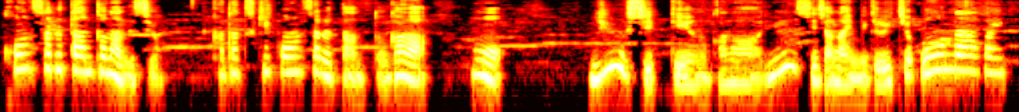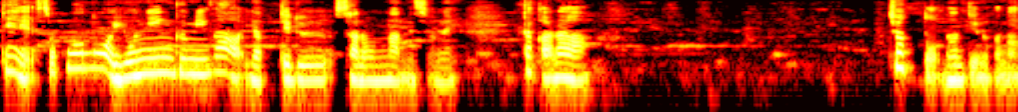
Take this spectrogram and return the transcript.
コンサルタントなんですよ。片付きコンサルタントが、もう、有志っていうのかな？有志じゃないんだけど、一応オーナーがいて、そこの4人組がやってるサロンなんですよね。だから、ちょっと、なんていうのかな？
